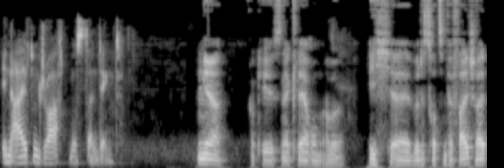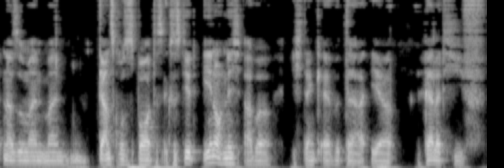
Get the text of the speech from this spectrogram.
in alten Draftmustern denkt. Ja, okay, ist eine Erklärung, aber ich äh, würde es trotzdem für falsch halten. Also mein, mein ganz großes Board, das existiert eh noch nicht, aber ich denke, er wird da eher relativ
